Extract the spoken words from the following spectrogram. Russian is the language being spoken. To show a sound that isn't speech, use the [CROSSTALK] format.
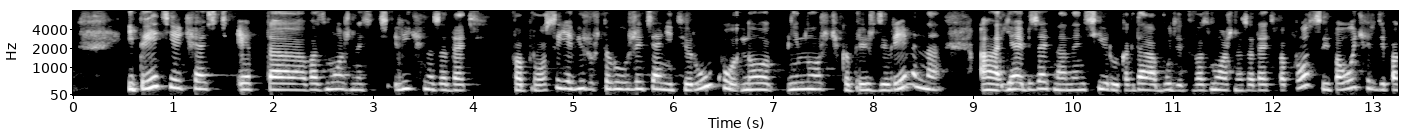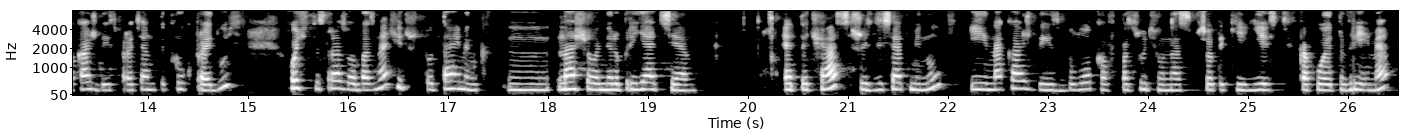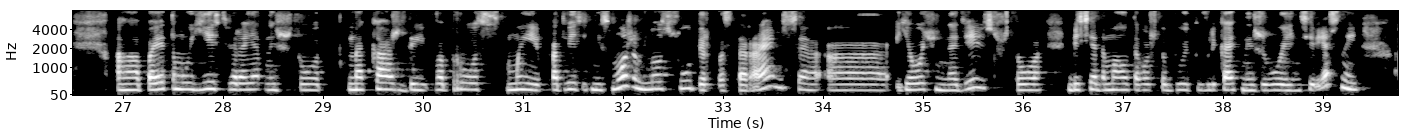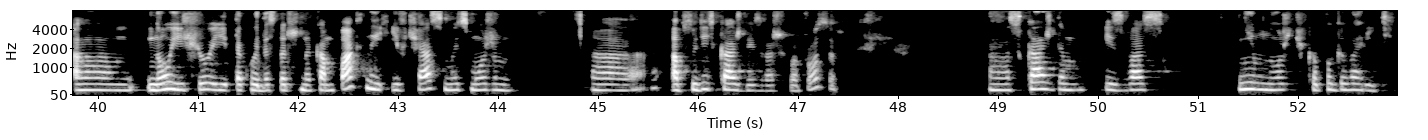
И третья часть — это возможность лично задать вопросы. Я вижу, что вы уже тянете руку, но немножечко преждевременно. А я обязательно анонсирую, когда будет возможно задать вопросы, и по очереди по каждой из протянутых круг пройдусь. Хочется сразу обозначить, что тайминг нашего мероприятия это час, 60 минут, и на каждый из блоков, по сути, у нас все-таки есть какое-то время, а, поэтому есть вероятность, что на каждый вопрос мы ответить не сможем, но супер постараемся. А, я очень надеюсь, что беседа мало того, что будет увлекательной, живой и интересной, но еще и такой достаточно компактный, и в час мы сможем а, обсудить каждый из ваших вопросов. А, с каждым из вас немножечко поговорить.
